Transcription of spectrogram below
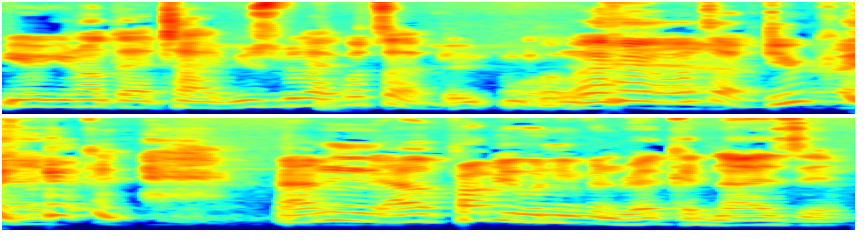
You're, you're not that type. You just be like, "What's up, dude? Yeah, What's up, Duke?" like- I, I probably wouldn't even recognize him.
